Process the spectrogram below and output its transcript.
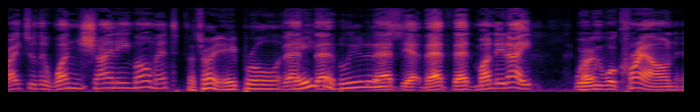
right to the one shining moment. That's right. April 8th, I believe it is. that yeah, that that Monday night where right. we will crown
